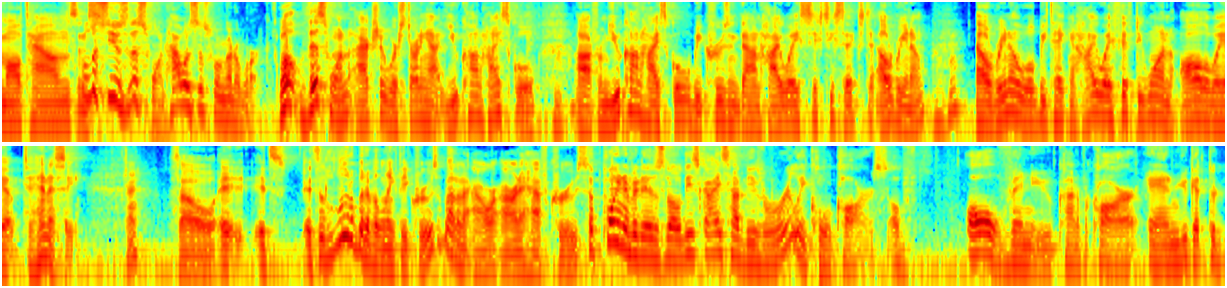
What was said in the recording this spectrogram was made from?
small towns and Mm-hmm. Well, let's use this one. How is this one going to work? well, this one actually, we're starting out Yukon High School. Mm-hmm. Uh, from Yukon High School, we'll be cruising down Highway 66 to El Reno. Mm-hmm. El Reno will be taking Highway 51 all the way up to Hennessey. Okay. So it, it's it's a little bit of a lengthy cruise, about an hour, hour and a half cruise. The point of it is, though, these guys have these really cool cars of all venue kind of a car, and you get to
